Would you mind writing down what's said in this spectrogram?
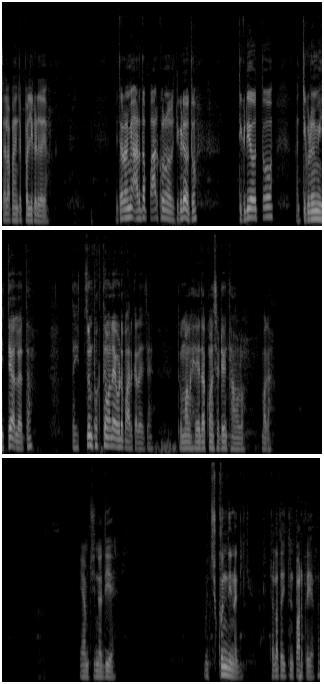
चला आपण याच्या पलीकडे जाऊया. मित्रांनो मी अर्धा पार करून आलो. तिकडे होतो. तिकडे होतो. आणि तिकडून मी इथे आलो आता. तर इथून फक्त मला एवढं पार करायचं आहे तुम्हाला हे दाखवण्यासाठी मी थांबलो. बघा. ही आमची नदी आहे. चिकुंदी नदी. त्याला आता इथून पार करूया आपण.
